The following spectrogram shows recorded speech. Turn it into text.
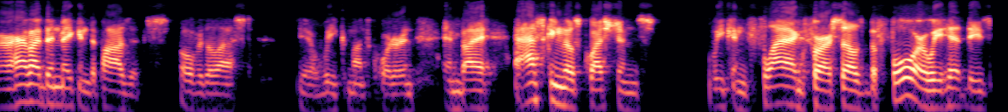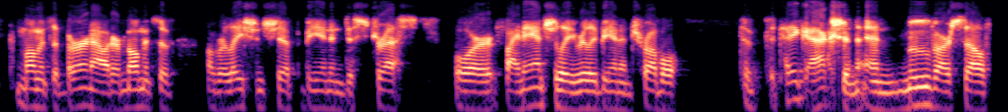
or have I been making deposits over the last you know week, month, quarter? And and by asking those questions, we can flag for ourselves before we hit these moments of burnout or moments of a relationship being in distress or financially really being in trouble to, to take action and move ourselves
